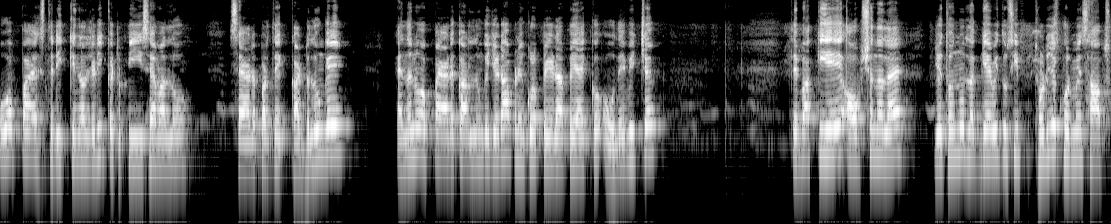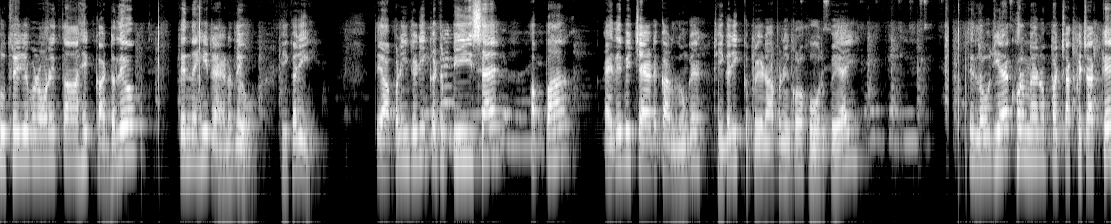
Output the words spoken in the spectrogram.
ਉਹ ਆਪਾਂ ਇਸ ਤਰੀਕੇ ਨਾਲ ਜਿਹੜੀ ਕਟ ਪੀਸ ਹੈ, ਮੰਨ ਲਓ ਸਾਈਡ ਪਰ ਤੇ ਕੱਢ ਲੂੰਗੇ ਇਹਨਾਂ ਨੂੰ ਆਪਾਂ ਐਡ ਕਰ ਲੂੰਗੇ ਜਿਹੜਾ ਆਪਣੇ ਕੋਲ ਪੇੜਾ ਪਿਆ ਇੱਕ ਉਹਦੇ ਵਿੱਚ। ਤੇ ਬਾਕੀ ਇਹ ਆਪਸ਼ਨਲ ਹੈ ਜੇ ਤੁਹਾਨੂੰ ਲੱਗਿਆ ਵੀ ਤੁਸੀਂ ਥੋੜੇ ਜਿਹੇ ਖੁਰਮੇ ਸਾਫ਼ ਸੁਥਰੇ ਜਿਹੇ ਬਣਾਉਣੇ ਤਾਂ ਇਹ ਕੱਢ ਲਿਓ ਤੇ ਨਹੀਂ ਰਹਿਣ ਦਿਓ ਠੀਕ ਹੈ ਜੀ? ਤੇ ਆਪਣੀ ਜਿਹੜੀ ਕਟ ਪੀਸ ਹੈ ਆਪਾਂ ਇਹਦੇ ਵਿੱਚ ਐਡ ਕਰ ਲੂੰਗੇ ਠੀਕ ਹੈ ਜੀ? ਇੱਕ ਪੇੜਾ ਆਪਣੇ ਕੋਲ ਹੋਰ ਪਿਆ ਹੈ ਤੇ ਲਓ ਜੀ ਇਹ ਖੁਰਮਿਆਂ ਨੂੰ ਆਪਾਂ ਚੱਕ ਚੱਕ ਕੇ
